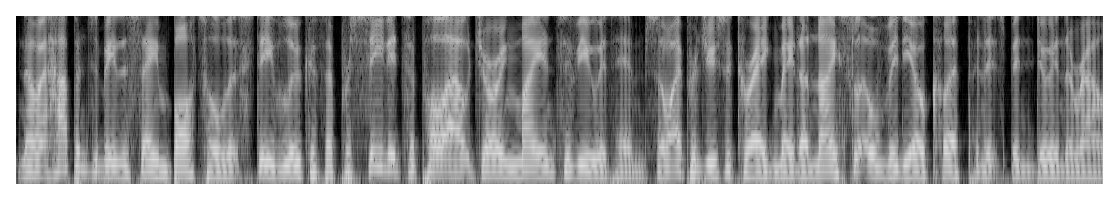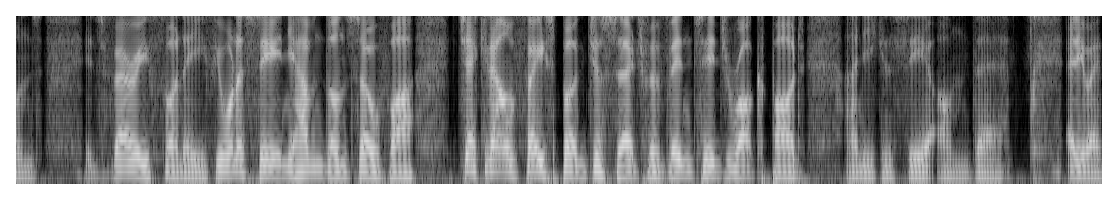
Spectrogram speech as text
Now, it happened to be the same bottle that Steve Lukather proceeded to pull out during my interview with him. So, I, producer Craig, made a nice little video clip and it's been doing the rounds. It's very funny. If you want to see it and you haven't done so far, check it out on Facebook. Just search for Vintage Rock Pod and you can see it on there. Anyway,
